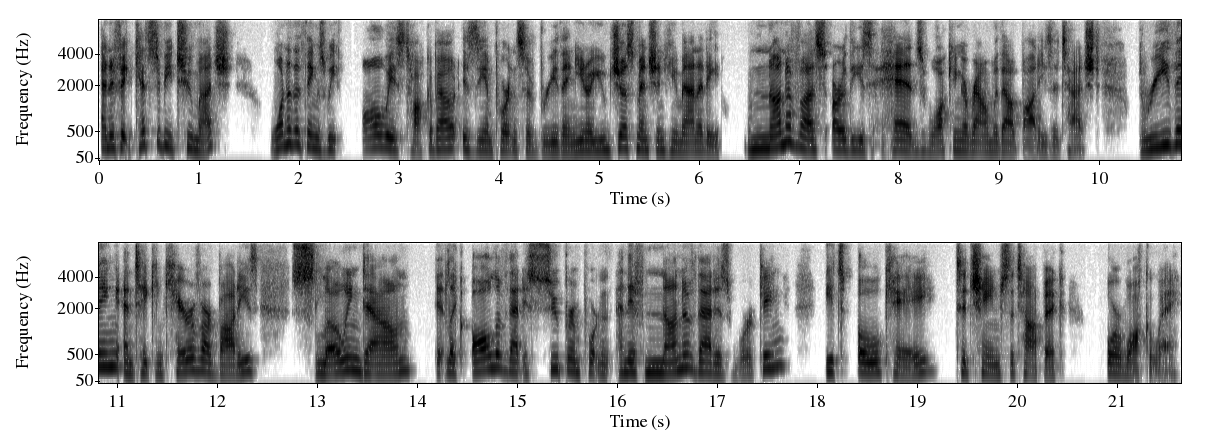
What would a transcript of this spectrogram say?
And if it gets to be too much, one of the things we always talk about is the importance of breathing. You know, you just mentioned humanity. None of us are these heads walking around without bodies attached. Breathing and taking care of our bodies, slowing down, it, like all of that is super important. And if none of that is working, it's okay to change the topic or walk away.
